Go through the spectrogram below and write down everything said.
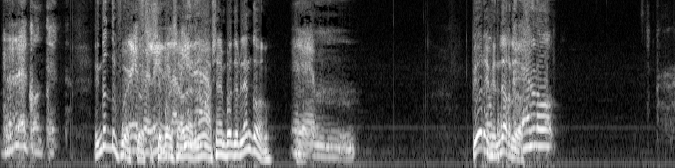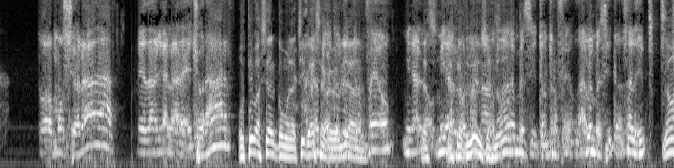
re contenta. ¿En dónde fue esto? Si se de puede saber, vida. ¿no? ¿Allá en Puente Blanco? Em, Peor es no puedo venderlos. Emocionada, me da ganas de llorar. Usted va a ser como la chica esa que vendía. trofeo, míralo, las- míralo, las flatulencias, ¿no? Dale un besito al trofeo, dale un besito, dale, No.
